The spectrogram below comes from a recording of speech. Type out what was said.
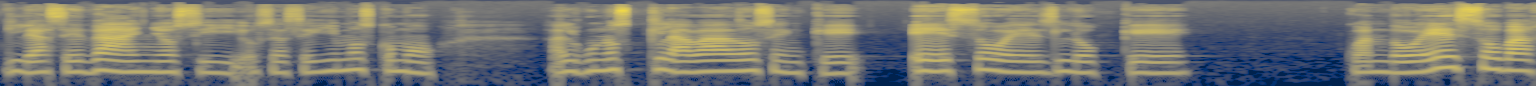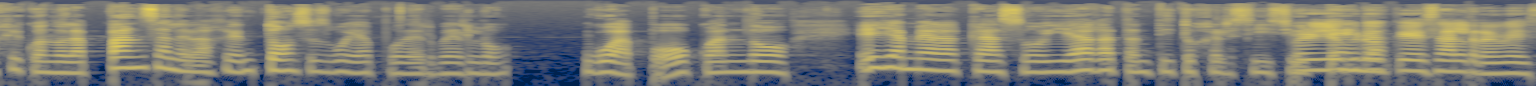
le hace daño, si, o sea, seguimos como algunos clavados en que eso es lo que, cuando eso baje, cuando la panza le baje, entonces voy a poder verlo guapo. O cuando ella me haga caso y haga tantito ejercicio. Pero yo creo que es al revés.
